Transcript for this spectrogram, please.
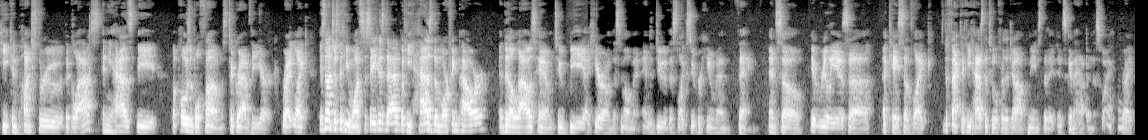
he can punch through the glass and he has the opposable thumbs to grab the yeerk right like it's not just that he wants to save his dad but he has the morphing power that allows him to be a hero in this moment and to do this like superhuman thing and so it really is a a case of like the fact that he has the tool for the job means that it, it's going to happen this way, Mhm. right?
